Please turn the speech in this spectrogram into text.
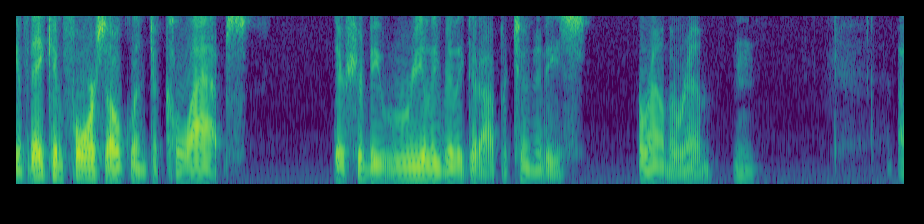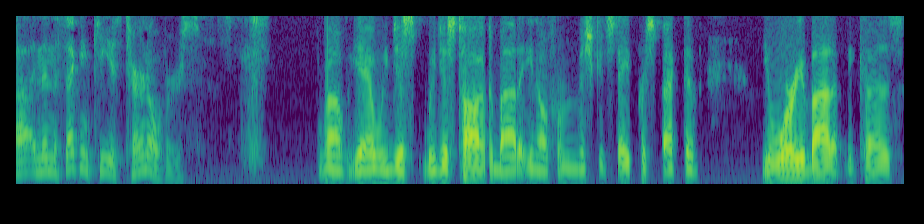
if they can force Oakland to collapse, there should be really really good opportunities around the rim. Mm-hmm. Uh, and then the second key is turnovers. Well, yeah, we just we just talked about it. You know, from a Michigan State perspective, you worry about it because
